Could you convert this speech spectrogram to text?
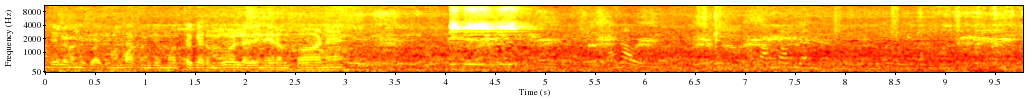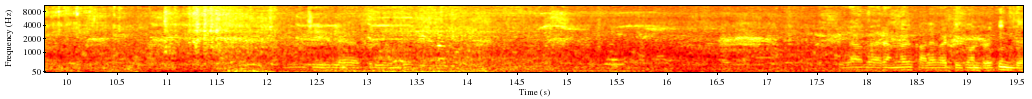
இதில் வந்து பார்த்தீங்கன்னா கொஞ்சம் மொத்த கரும்போ அல்லது நிறம் பானை இஞ்சியில் அப்படி வந்து வியாபாரங்கள் களை கட்டி கொண்டிருக்கு. இந்த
